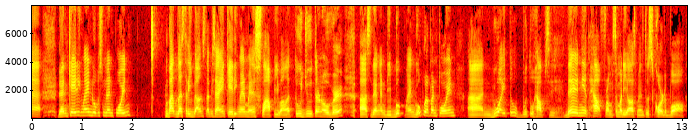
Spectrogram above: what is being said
Dan KD kemarin 29 poin, 14 rebounds tapi sayangnya KD main mainnya sloppy banget. 7 turnover uh, sedangkan di book main 28 poin uh, dua itu butuh help sih. They need help from somebody else man to score the ball.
